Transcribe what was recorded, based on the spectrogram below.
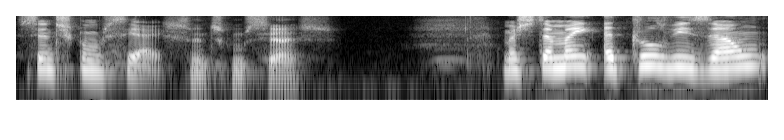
Centros comerciais. centros comerciais. Mas também a televisão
